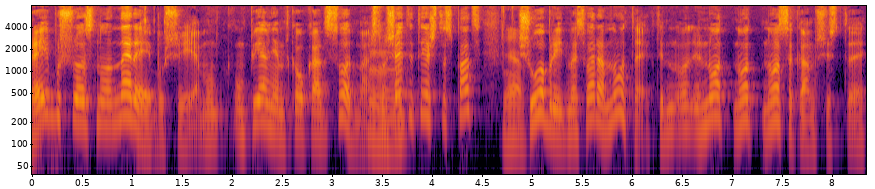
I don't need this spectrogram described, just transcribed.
reibušos no nereibušajiem un, un pieņemt kaut kādu sodmērs. Mm -hmm. Un šeit ir tieši tas pats. Jā. Šobrīd mēs varam noteikt, ir, ir not, not, nosakām šis te,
